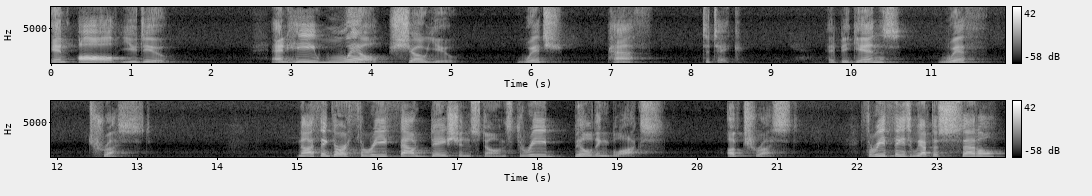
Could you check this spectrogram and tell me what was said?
in all you do, and He will show you which path to take. It begins with trust. Now, I think there are three foundation stones, three building blocks of trust. Three things we have to settle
